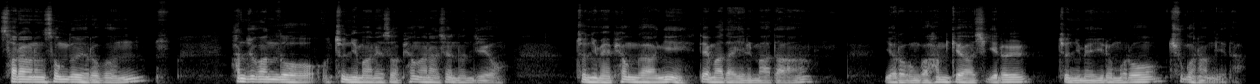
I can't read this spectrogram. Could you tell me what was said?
사랑하는 성도 여러분, 한 주간도 주님 안에서 평안하셨는지요? 주님의 평강이 때마다 일마다 여러분과 함께 하시기를 주님의 이름으로 축원합니다.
